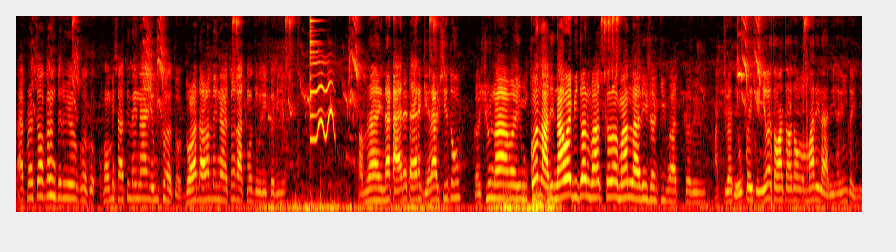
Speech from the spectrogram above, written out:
આપણે ચોકન હોમી સાથી લઈને આવ્યા એવું શું હતો ધોળા દાડા લઈને આવ્યો છો રાતમાં ચોરી કરીએ. હમણાં એના ટાયરે ટાયરે ઘેર આવશે તું. કશું ના આવે એમ કો લાદી ના હોય બીજો વાત કરો માર લારી સરખી વાત કરી? સાચી વાત એવું કઈ કહીએ. તો આ તો- મારી લારી એમ કહીએ.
